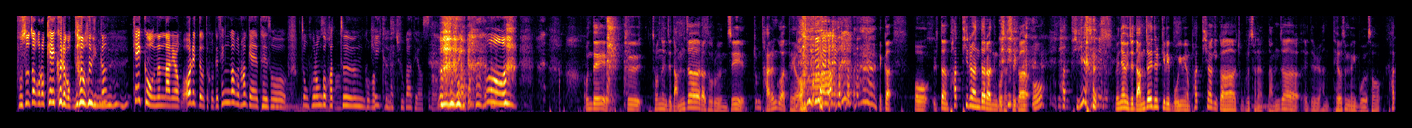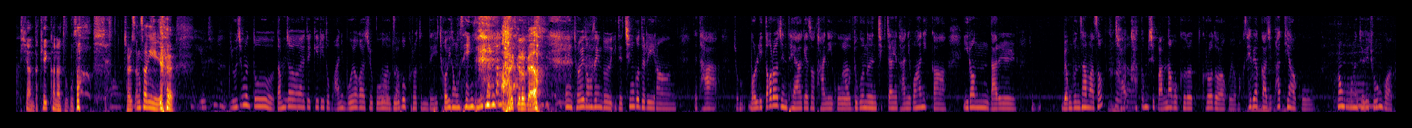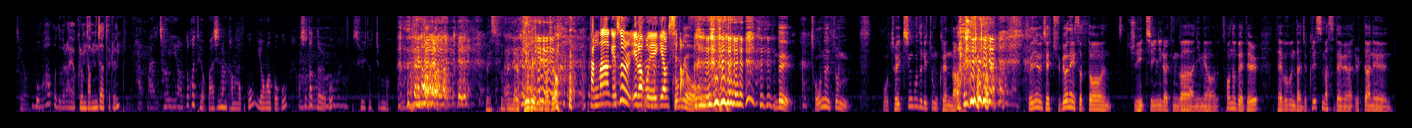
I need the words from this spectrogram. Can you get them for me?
부수적으로 케이크를 먹다 보니까 케이크 먹는 날이라고 어릴 때부터 그렇게 생각을 하게 돼서 좀 그런 것 같은 것 케이크가 같아요. 주가 되었어. 어. 어, 근데 그 저는 이제 남자라서 그런지 좀 다른 것 같아요. 그러니까 어 일단 파티를 한다라는 것 자체가 어 파티? 왜냐하면 이제 남자애들끼리 모이면 파티하기가 좀 그렇잖아요. 남자애들 한 대여섯 명이 모여서 파티한다 케이크 하나 두고서 잘 상상이 요즘은 요즘은 또 남자애들끼리도 많이 모여가지고 놀고 그러던데 저희 동생이 아 그런가요? 네, 저희 동생도 이제 친구들이랑 다 좀 멀리 떨어진 대학에서 다니고 누구는 직장에 다니고 하니까 이런 좀 명분 삼아서 자- 가끔씩 만나고 그러, 그러더라고요. 막 새벽까지 파티하고 그런 거 보면 되게 좋은 것 같아요. 뭐 하고 놀아요? 그럼 남자들은? 아, 맞아. 저희랑 똑같아요. 맛있는 밥 먹고 영화 보고 수다 떨고 술도 좀 먹고 왜 술은 이렇게 되는 거죠? 당당하게 술이라고 얘기합시다. 그럼요. 근데 저는 좀, 뭐 저희 친구들이 좀 그랬나? 왜냐면 제 주변에 있었던 주, 지인이라든가 아니면 선후배들 대부분 다 이제 크리스마스 되면 일단은,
